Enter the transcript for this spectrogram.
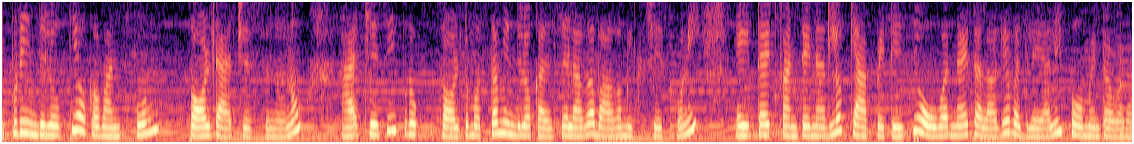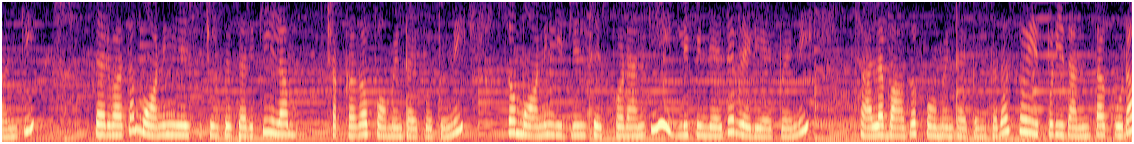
ఇప్పుడు ఇందులోకి ఒక వన్ స్పూన్ సాల్ట్ యాడ్ చేస్తున్నాను. యాడ్ చేసి ఇప్పుడు సాల్ట్ మొత్తం ఇందులో కలిసేలాగా బాగా మిక్స్ చేసుకొని ఎయిట్ టైట్ కంటైనర్లో క్యాప్ పెట్టేసి ఓవర్ నైట్ అలాగే వదిలేయాలి ఫర్మెంట్ అవ్వడానికి. తర్వాత మార్నింగ్ లేసి చూసేసరికి ఇలా చక్కగా ఫర్మెంట్ అయిపోతుంది. సో మార్నింగ్ ఇడ్లీలు చేసుకోవడానికి ఇడ్లీ పిండి అయితే రెడీ అయిపోయింది. చాలా బాగా ఫర్మెంట్ అయిపోయింది కదా. సో ఇప్పుడు ఇదంతా కూడా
